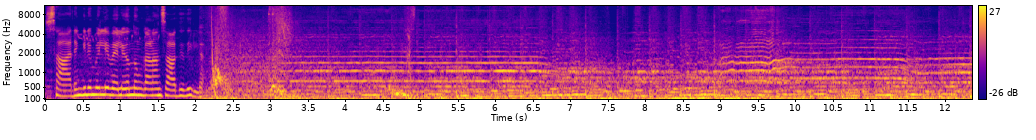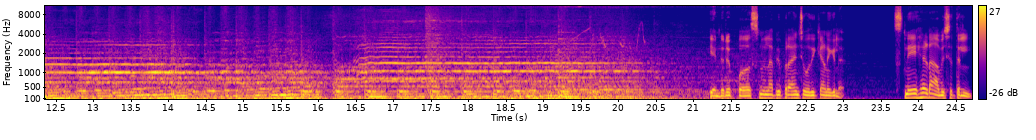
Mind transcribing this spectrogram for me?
സാരെങ്കിലും വലിയ വിലയൊന്നും കാണാൻ സാധ്യതയില്ല. എന്റെ ഒരു പേഴ്സണൽ അഭിപ്രായം ചോദിക്കുകയാണെങ്കിൽ സ്നേഹയുടെ ആവശ്യത്തിൽ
